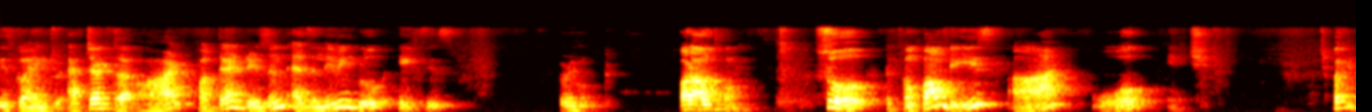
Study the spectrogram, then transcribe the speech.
is going to attack the R for that reason as a living group X is removed or outcome so the compound is ROH okay.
